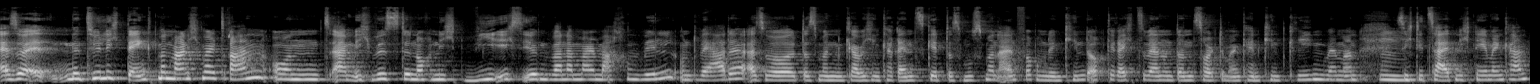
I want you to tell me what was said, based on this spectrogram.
Also äh, natürlich denkt man manchmal dran und ähm, ich wüsste noch nicht, wie ich es irgendwann einmal machen will und werde. Also dass man, glaube ich, in Karenz geht, das muss man einfach, um dem Kind auch gerecht zu werden und dann sollte man kein Kind kriegen, wenn man mhm. sich die Zeit nicht nehmen kann.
